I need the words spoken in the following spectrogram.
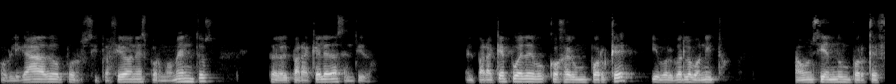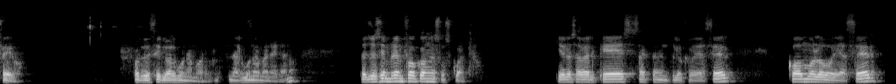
obligado, por situaciones, por momentos, pero el para qué le da sentido. El para qué puede coger un por qué y volverlo bonito aún siendo un porqué feo, por decirlo de alguna, de alguna manera. ¿no? Entonces yo siempre enfoco en esos cuatro. Quiero saber qué es exactamente lo que voy a hacer, cómo lo voy a hacer,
